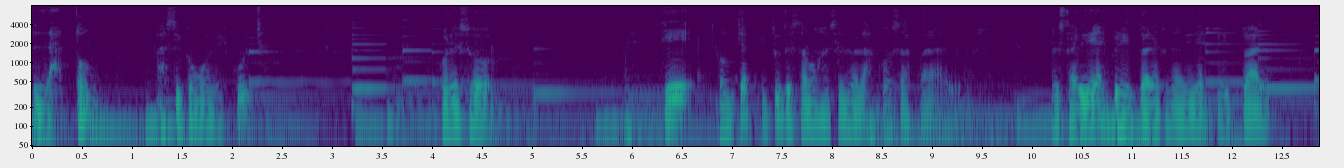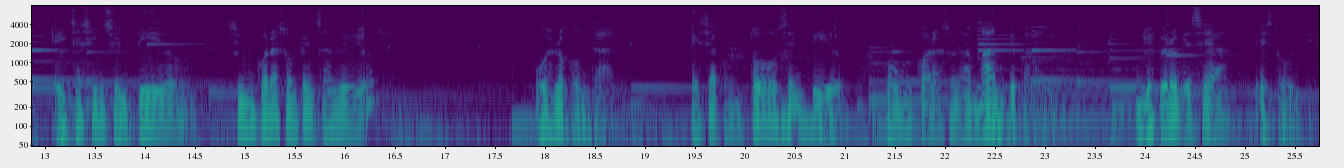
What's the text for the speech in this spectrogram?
latón, así como lo escucha. Por eso, ¿qué, ¿con qué actitud estamos haciendo las cosas para Dios? Nuestra vida espiritual es una vida espiritual hecha sin sentido, sin un corazón pensando en Dios? ¿O es lo contrario? Hecha con todo sentido, con un corazón amante para Dios. Yo espero que sea esto último.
